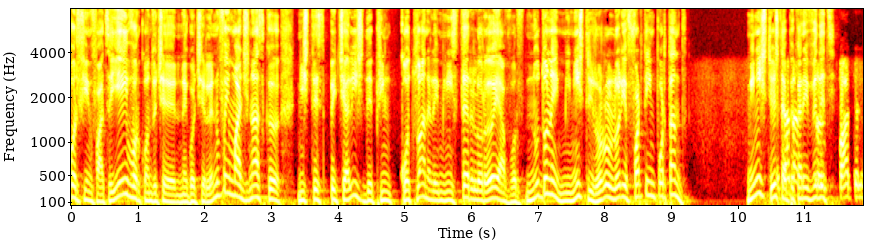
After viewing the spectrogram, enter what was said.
vor fi în față, ei vor conduce negocierile. Nu vă imaginați că niște specialiști de prin cotloanele ministerelor ăia vor... Nu, domnule, miniștrii, rolul lor e foarte important. Miniștrii ăștia Da, pe dar care îi vedeți. În spatele,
